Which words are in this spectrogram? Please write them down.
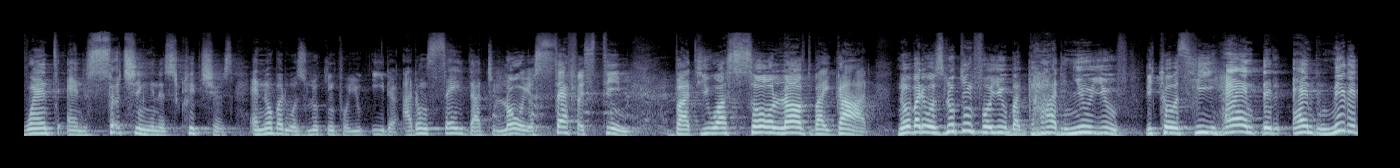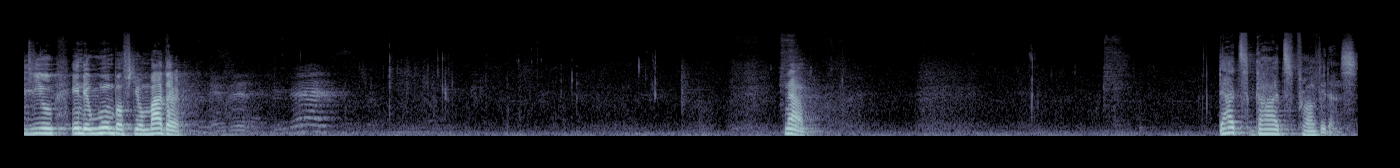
went and searching in the scriptures, and nobody was looking for you either. I don't say that to lower your self esteem, but you are so loved by God Nobody was looking for you, but God knew you because He hand, hand knitted you in the womb of your mother. Now, that's God's providence.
